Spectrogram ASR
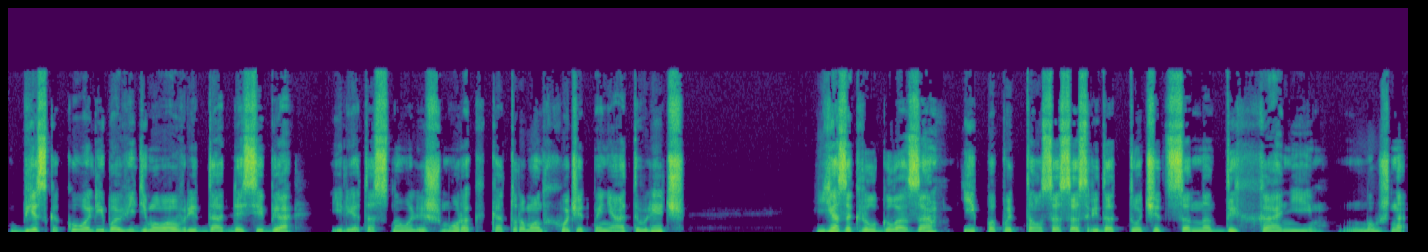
без какого-либо видимого вреда для себя? Или это снова лишь морок, которым он хочет меня отвлечь? Я закрыл глаза и попытался сосредоточиться на дыхании. Нужно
